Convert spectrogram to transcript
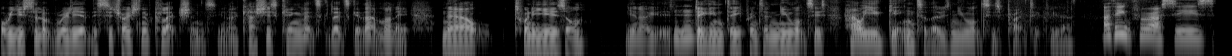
well we used to look really at the situation of collections you know cash is king let's let's get that money now 20 years on you know mm-hmm. digging deeper into nuances how are you getting to those nuances practically though I think for us is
